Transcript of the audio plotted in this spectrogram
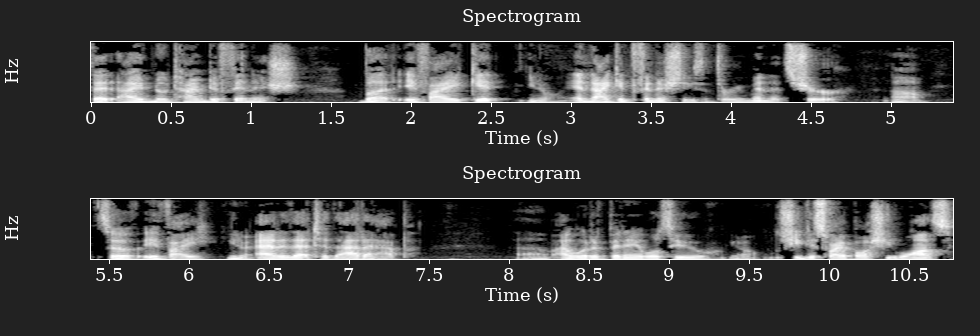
that I have no time to finish. But if I get, you know, and I can finish these in three minutes, sure. Um, so if I, you know, added that to that app, um, I would have been able to, you know, she could swipe all she wants,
